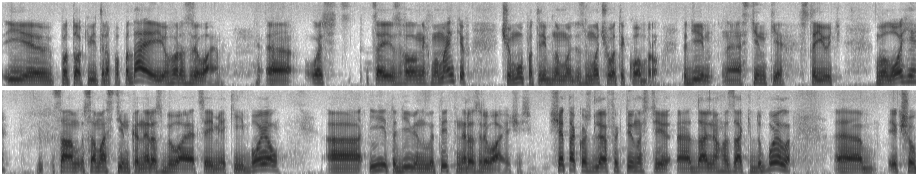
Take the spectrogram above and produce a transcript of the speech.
і е, поток вітра попадає і його розриває. Е, Ось це із головних моментів, чому потрібно змочувати кобру. Тоді е, стінки стають вологі, сам, сама стінка не розбиває цей м'який бойл, і тоді він летить, не розриваючись. Ще також для ефективності е, дальнього закиду бойла, е, якщо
